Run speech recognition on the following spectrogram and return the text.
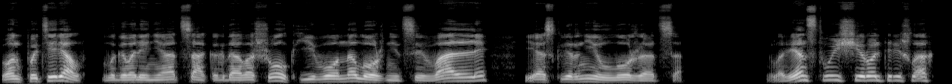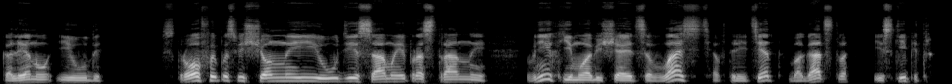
Он потерял благоволение отца, когда вошел к его наложнице Валле и осквернил ложе отца. Главенствующая роль перешла к колену Иуды. Строфы, посвященные Иуде, самые пространные. В них ему обещается власть, авторитет, богатство и скипетр.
